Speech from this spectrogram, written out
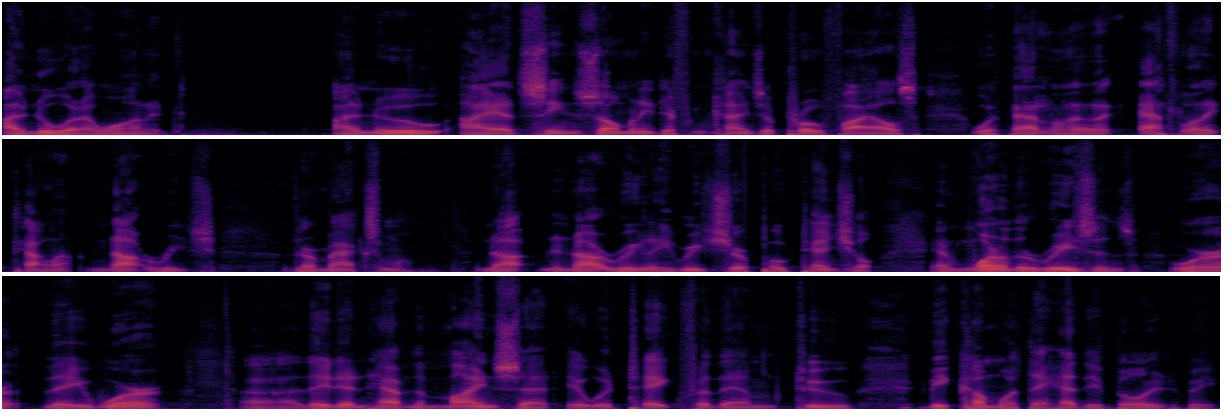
I knew what I wanted. I knew I had seen so many different kinds of profiles with athletic, athletic talent not reach their maximum, not not really reach their potential. And one of the reasons were they were uh, they didn't have the mindset it would take for them to become what they had the ability to be.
